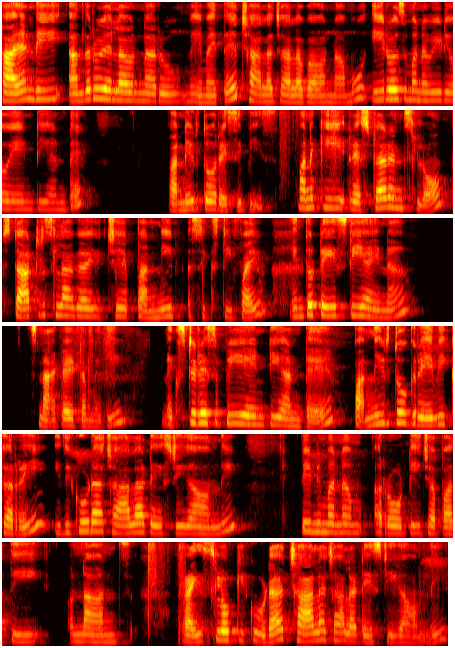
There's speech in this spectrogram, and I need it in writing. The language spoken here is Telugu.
హాయ్ అండి. అందరూ ఎలా ఉన్నారు? మేమైతే చాలా చాలా బాగున్నాము. ఈరోజు మన వీడియో ఏంటి అంటే పన్నీర్తో రెసిపీస్. మనకి రెస్టారెంట్స్లో స్టార్టర్స్ లాగా ఇచ్చే పన్నీర్ సిక్స్టీ ఫైవ్ ఎంతో టేస్టీ అయిన స్నాక్ ఐటమ్ ఇది. నెక్స్ట్ రెసిపీ ఏంటి అంటే పన్నీర్తో గ్రేవీ కర్రీ. ఇది కూడా చాలా టేస్టీగా ఉంది. దీన్ని మనం రోటీ చపాతీ నాన్స్ రైస్లోకి కూడా చాలా చాలా టేస్టీగా ఉంది.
